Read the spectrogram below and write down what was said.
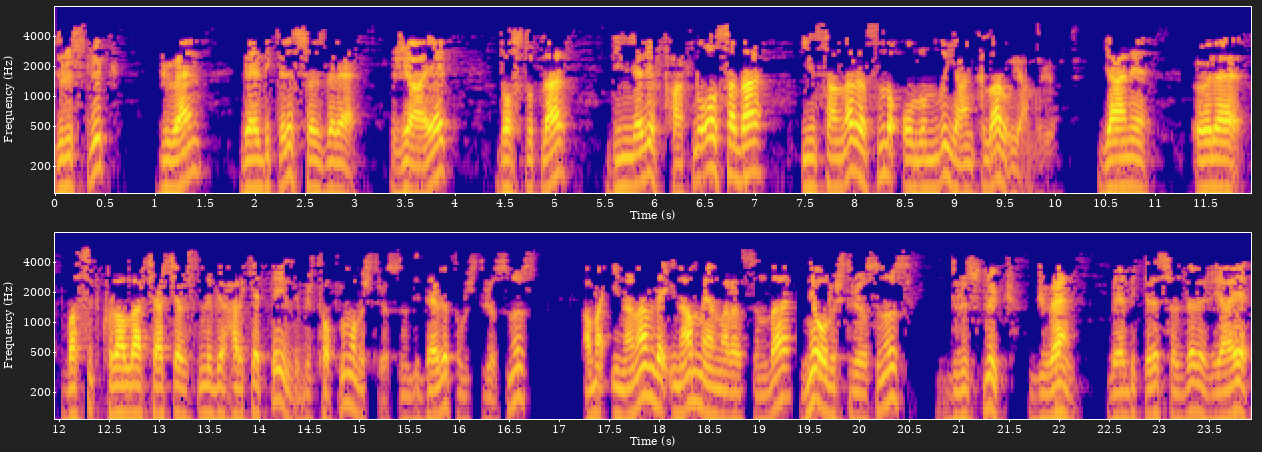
Dürüstlük, güven, verdikleri sözlere riayet, dostluklar, dinleri farklı olsa da insanlar arasında olumlu yankılar uyandırıyor. Yani öyle basit kurallar çerçevesinde bir hareket değildi. Bir toplum oluşturuyorsunuz, bir devlet oluşturuyorsunuz. Ama inanan ve inanmayanlar arasında ne oluşturuyorsunuz? Dürüstlük, güven, verdikleri sözlere riayet,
